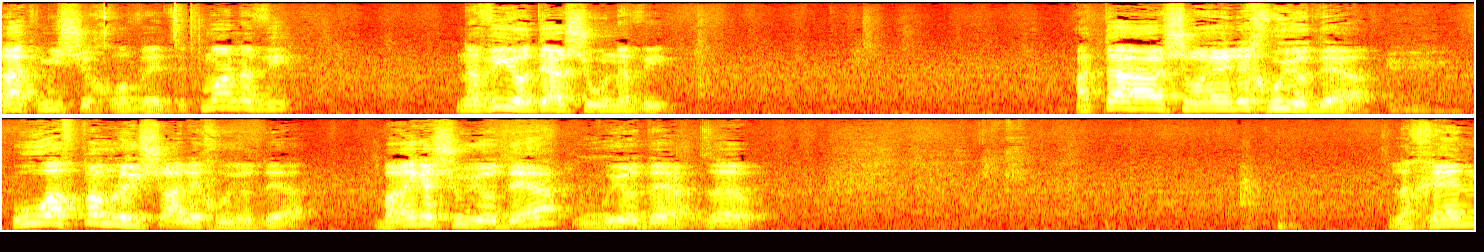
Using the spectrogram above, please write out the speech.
רק מי שחווה את זה, כמו הנביא. נביא יודע שהוא נביא. אתה שואל איך הוא יודע. הוא אף פעם לא ישאל איך הוא יודע. ברגע שהוא יודע, הוא יודע, זהו. לכן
